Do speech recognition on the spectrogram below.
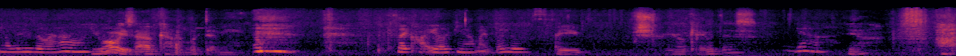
Nobody's around. You always have kind of looked at me. Because I caught you looking at my boobs. Are you sure you're okay with this? Yeah. Yeah.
